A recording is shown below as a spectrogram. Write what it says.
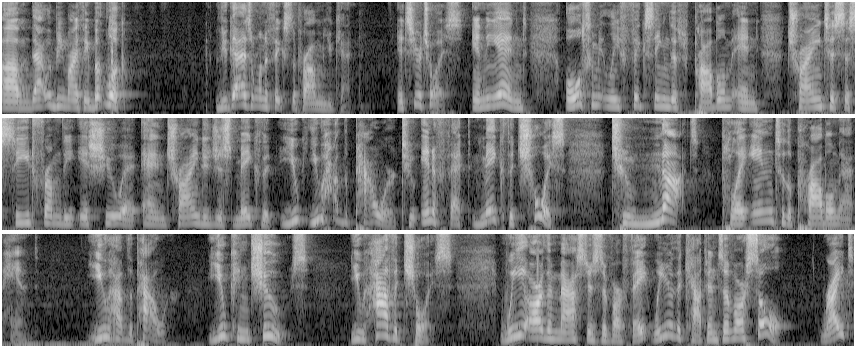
um, that would be my thing. But look, if you guys want to fix the problem, you can. It's your choice. In the end, ultimately fixing the problem and trying to secede from the issue and, and trying to just make the you you have the power to in effect make the choice to not play into the problem at hand. You have the power. You can choose. You have a choice. We are the masters of our fate. We are the captains of our soul, right?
